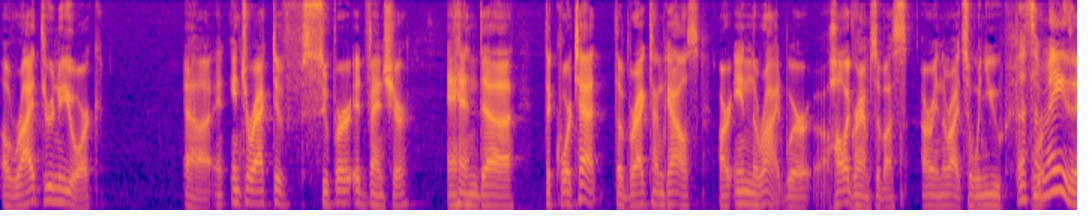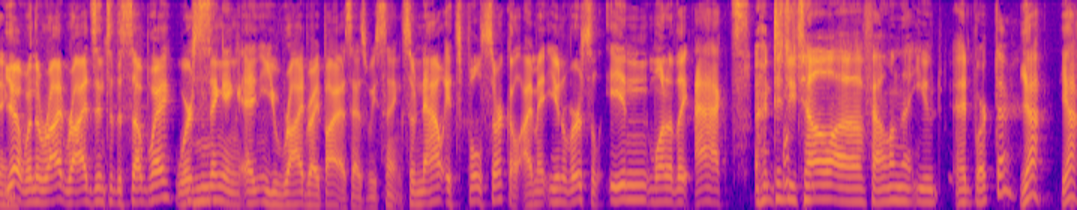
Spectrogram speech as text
a ride through New York, uh, an interactive super adventure, and uh, the quartet, the Ragtime Gals, are in the ride. Where holograms of us are in the ride. So when you That's amazing. Yeah, when the ride rides into the subway, we're Mm-hmm. singing, and you ride right by us as we sing. So now it's full circle. I'm at Universal in one of the acts. Did you tell uh, Fallon that you had worked there? Yeah, yeah.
